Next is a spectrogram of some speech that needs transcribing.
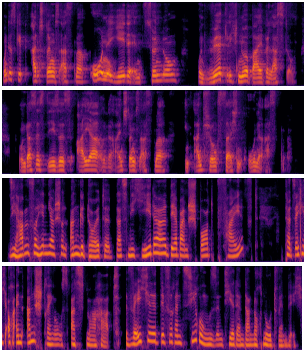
Und es gibt Anstrengungsasthma ohne jede Entzündung und wirklich nur bei Belastung. Und das ist dieses Eier- oder Einstrengungsasthma in Anführungszeichen ohne Asthma. Sie haben vorhin ja schon angedeutet, dass nicht jeder, der beim Sport pfeift, tatsächlich auch ein Anstrengungsasthma hat. Welche Differenzierungen sind hier denn dann noch notwendig?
